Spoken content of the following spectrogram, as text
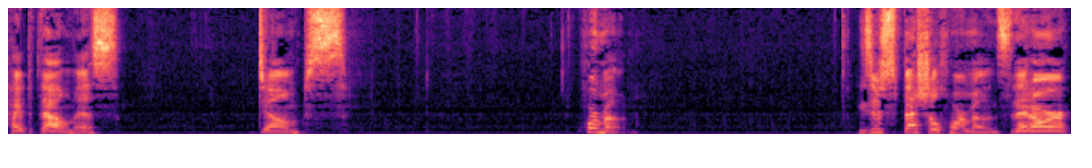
hypothalamus dumps hormone. These are special hormones that are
